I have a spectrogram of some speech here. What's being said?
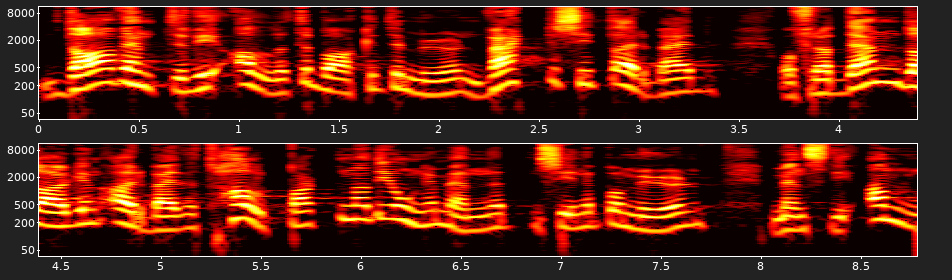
Da vendte vi alle tilbake til muren, hvert til sitt arbeid. Og fra den dagen arbeidet halvparten av de unge mennene sine på muren, mens de an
